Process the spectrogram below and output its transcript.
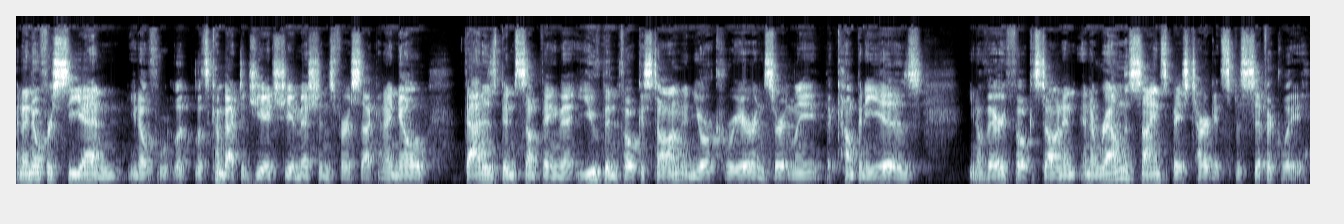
And I know for CN, you know, let, let's come back to GHG emissions for a second. I know that has been something that you've been focused on in your career, and certainly the company is you know, very focused on. And, and around the science-based targets specifically,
